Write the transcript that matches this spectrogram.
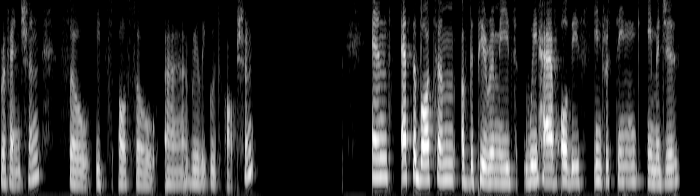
prevention. So it's also a really good option. And at the bottom of the pyramid, we have all these interesting images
